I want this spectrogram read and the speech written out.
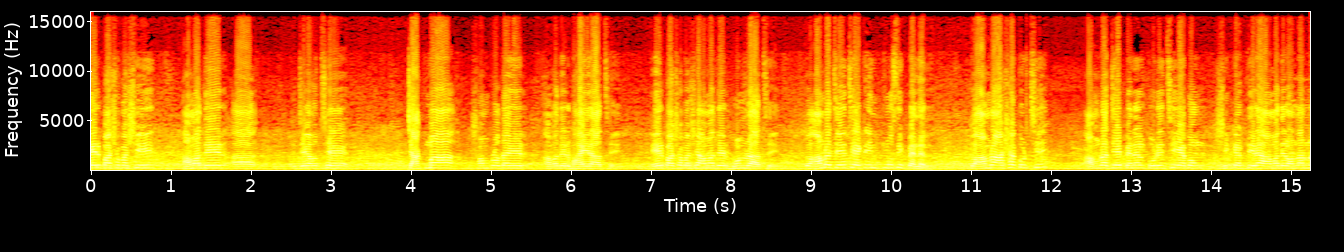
এর পাশাপাশি আমাদের যে হচ্ছে চাকমা সম্প্রদায়ের আমাদের ভাইরা আছে, এর পাশাপাশি আমাদের বোনরা আছে। তো আমরা চেয়েছি একটা ইনক্লুসিভ প্যানেল তো আমরা আশা করছি, আমরা যে প্যানেল করেছি এবং শিক্ষার্থীরা, আমাদের অন্যান্য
